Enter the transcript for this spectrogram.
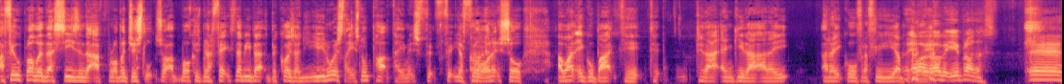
I feel probably this season that I've probably just sort of Bock has been affected a wee bit because I, you know it's like it's no part time, it's f- f- you're full on it. So I want to go back to to, to that and give that a right a right go for a few years. What, what about you, brothers? Uh,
